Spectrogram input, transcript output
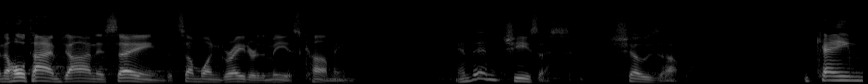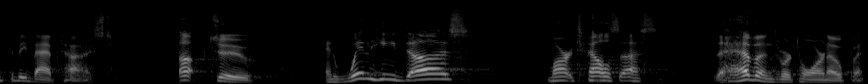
And the whole time, John is saying, But someone greater than me is coming. And then Jesus shows up. He came to be baptized, up to, and when he does, Mark tells us the heavens were torn open.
